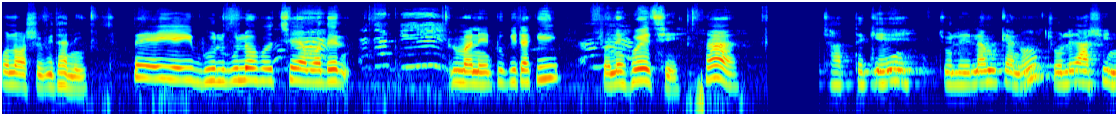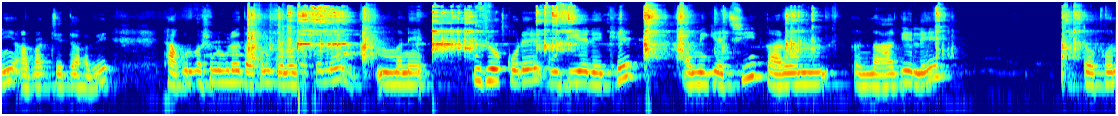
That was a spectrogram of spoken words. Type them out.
কোনো অসুবিধা নেই। তো এই এই ভুলগুলো হচ্ছে আমাদের মানে টুকিটাকি মানে হয়েছে হ্যাঁ। ছাদ থেকে চলে এলাম কেন? চলে আসিনি আবার যেতে হবে। ঠাকুর বাসনগুলো তখন কোনো রকমে মানে পুজো করে গুটিয়ে রেখে আমি গেছি কারণ না গেলে তখন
